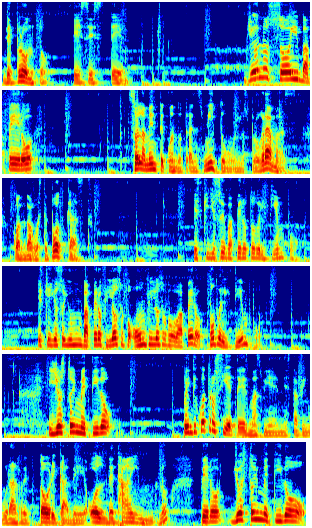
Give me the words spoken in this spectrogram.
De pronto es este... Yo no soy vapero solamente cuando transmito en los programas, cuando hago este podcast. Es que yo soy vapero todo el tiempo. Es que yo soy un vapero filósofo o un filósofo vapero todo el tiempo. Y yo estoy metido 24/7 es más bien esta figura retórica de all the time, ¿no? Pero yo estoy metido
